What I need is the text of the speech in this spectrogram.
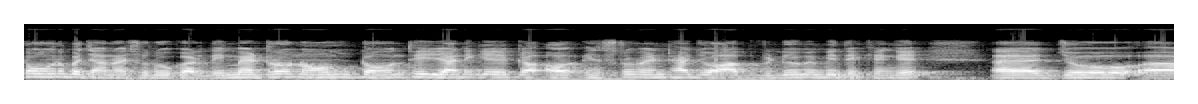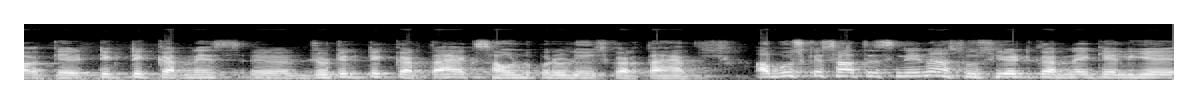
टोन बजाना शुरू कर दी। मेट्रोनोम टोन थी, यानी कि एक इंस्ट्रूमेंट है जो आप वीडियो में भी देखेंगे जो कि टिक टिक करने जो टिक टिक करता है, एक साउंड प्रोड्यूस करता है। अब उसके साथ इसने ना एसोसिएट करने के लिए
